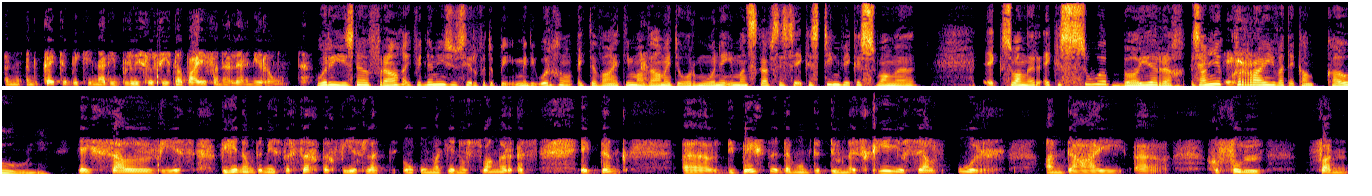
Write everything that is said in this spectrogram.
En en kyk 'n bietjie na die bloeisels. Hier's nou baie van hulle in die ronde. Hoor, hier's nou 'n vraag. Ek weet nou nie so seker of dit op die, met die oorgang uit te waai nie, maar wel met die hormone. Iemand skryf sy sê ek is 10 weke swanger. Ek swanger, ek is so buierig. Is daar nie 'n krui wat ek kan kou nie? Jy sal wees. Wie jy nou moet mens versigtig wees laat omdat jy nou swanger is. Ek dink uh die beste ding om te doen is gee jouself oor aan daai uh gevoel van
